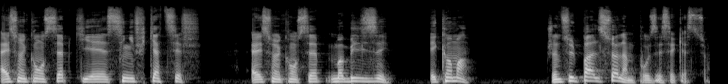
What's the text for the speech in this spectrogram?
Est-ce un concept qui est significatif? Est-ce un concept mobilisé? Et comment? Je ne suis pas le seul à me poser ces questions.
